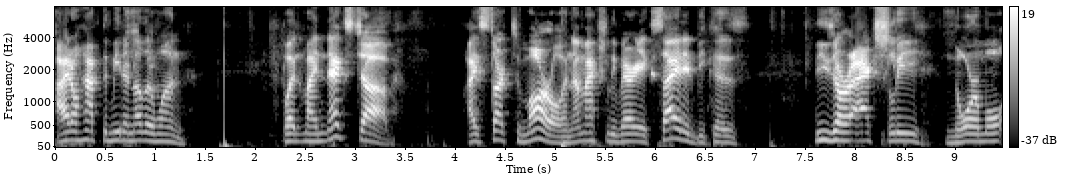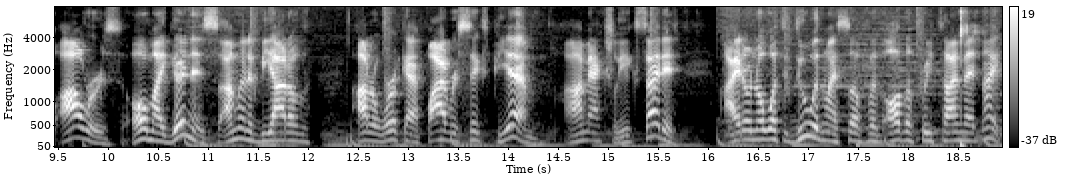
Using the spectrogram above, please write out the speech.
I don't have to meet another one. But my next job, I start tomorrow, and I'm actually very excited because these are actually normal hours. Oh my goodness, I'm gonna be out of out of work at 5 or 6 p.m. I'm actually excited. I don't know what to do with myself with all the free time at night.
